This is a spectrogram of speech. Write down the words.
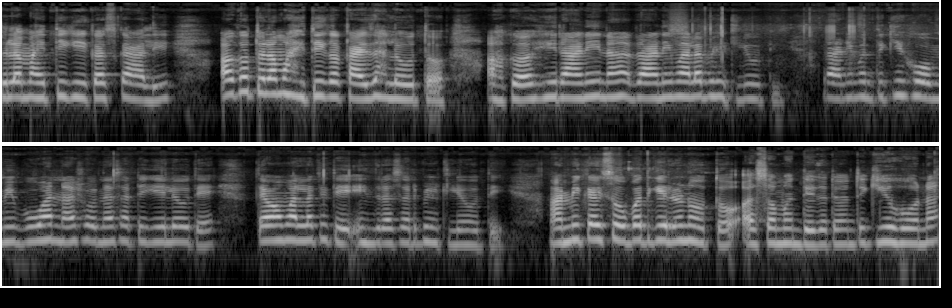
तुला माहिती की कस काय आली? अगं तुला माहिती का काय झालं होतं? अगं ही राणी ना राणी मला भेटली होती. राणी म्हणते की हो मी बुवांना शोधण्यासाठी गेले होते. तेव्हा मला तिथे इंद्र सर भेटले होते. आम्ही काही सोबत गेलो नव्हतो असं म्हणते. तर ते म्हणते की हो ना.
